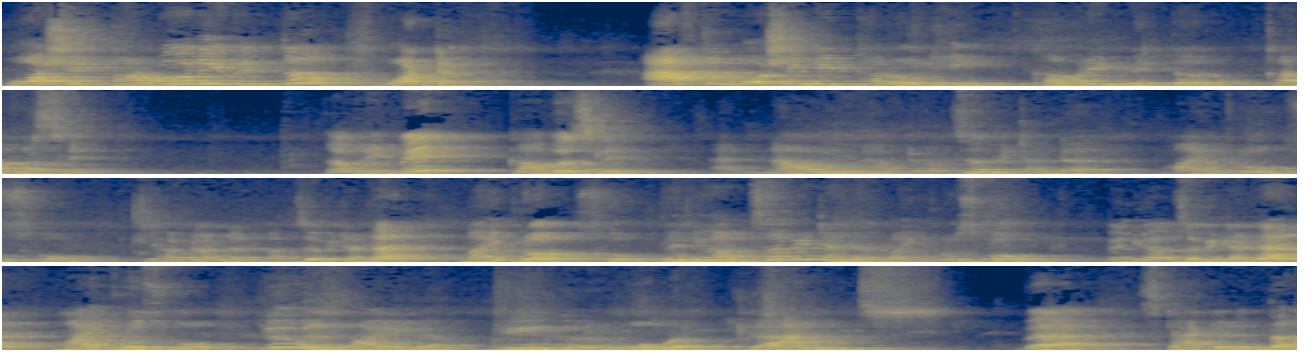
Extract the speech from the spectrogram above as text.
Wash it thoroughly with the water. After washing it thoroughly, cover it with the cover slip. Cover it with cover slip. And now you have to observe it under microscope. You have to under, observe it under microscope. When you observe it under microscope, when you observe it under microscope, you will find green colored over granulates where scattered in the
